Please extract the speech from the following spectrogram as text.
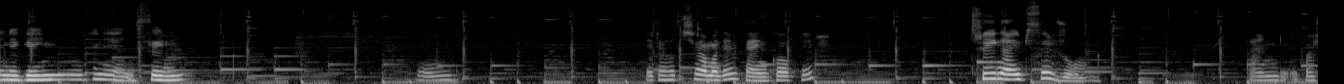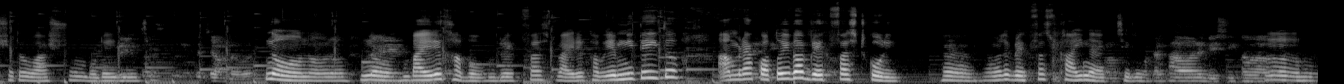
and again, এখানে সেম এটা হচ্ছে আমাদের ব্যাংককের থ্রি নাইটসের রুম অ্যান্ড এপাশে তো ওয়াশরুম বলেই দিয়েছে। নো নো নো নো বাইরে খাব ব্রেকফাস্ট বাইরে খাব। এমনিতেই তো আমরা কতই বা ব্রেকফাস্ট করি। হ্যাঁ আমরা তো ব্রেকফাস্ট খাই না অ্যাকচুয়ালি মানে বেশি খাওয়া। হুম হুম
